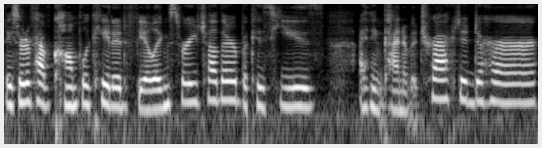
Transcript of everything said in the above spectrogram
they sort of have complicated feelings for each other because he's, I think, kind of attracted to her,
